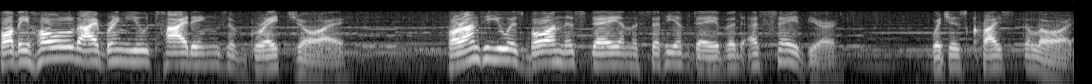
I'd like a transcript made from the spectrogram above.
for behold, I bring you tidings of great joy. For unto you is born this day in the city of David a Savior, which is Christ the Lord.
